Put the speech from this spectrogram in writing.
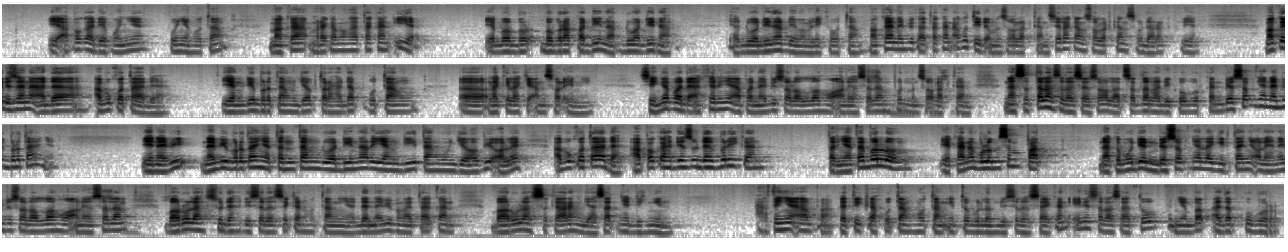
Ya, apakah dia punya punya hutang? Maka mereka mengatakan iya. Ya beberapa dinar, dua dinar. Ya dua dinar dia memiliki hutang. Maka Nabi katakan, aku tidak mensolatkan. Silakan solatkan saudara kalian. Maka di sana ada Abu Qatadah. yang dia bertanggung jawab terhadap hutang eh, laki-laki uh, Ansor ini. Sehingga pada akhirnya apa Nabi Shallallahu Alaihi Wasallam pun mensolatkan. Nah setelah selesai sholat, setelah dikuburkan, besoknya Nabi bertanya, ya Nabi, Nabi bertanya tentang dua dinar yang ditanggung jawabi oleh Abu Qatadah. Apakah dia sudah berikan? Ternyata belum, ya karena belum sempat. Nah kemudian besoknya lagi ditanya oleh Nabi Wasallam, barulah sudah diselesaikan hutangnya dan Nabi mengatakan barulah sekarang jasadnya dingin. Artinya apa? Ketika hutang-hutang itu belum diselesaikan, ini salah satu penyebab adab kubur.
